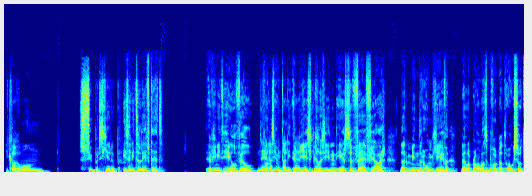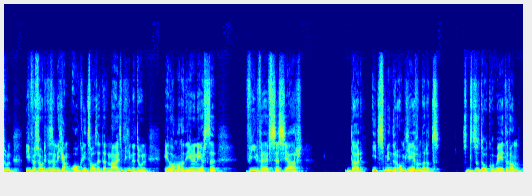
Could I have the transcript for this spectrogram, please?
ik ga gewoon super scherp. Is dat niet de leeftijd? Heb je niet heel veel Nee, van dat is die mentaliteit. NBA-spelers die in hun eerste vijf jaar daar minder om geven? Bij LeBron was het bijvoorbeeld ook zo toen. Die verzorgde zijn lichaam ook niet zoals hij daarna is beginnen doen. Heel veel mannen die in hun eerste vier, vijf, zes jaar daar iets minder om geven, omdat het, ze, ze het ook weten van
